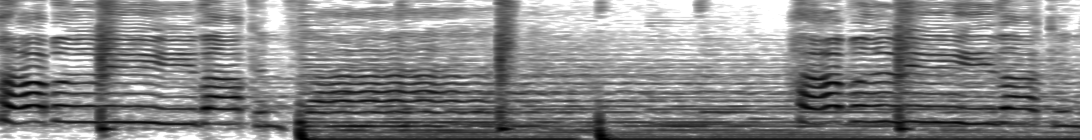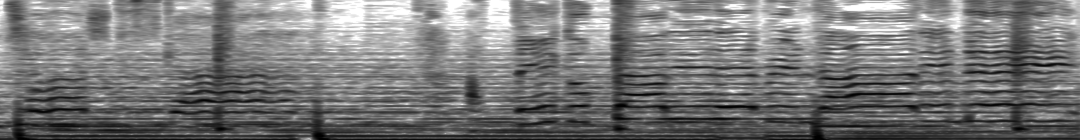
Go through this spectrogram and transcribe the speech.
I believe I can fly. I believe I can touch the sky. I think about it every night and day.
